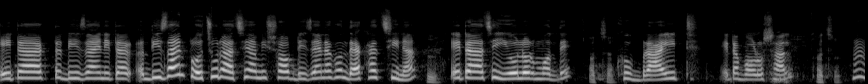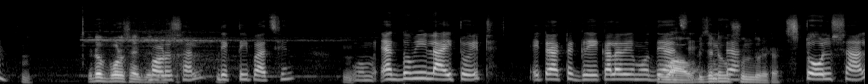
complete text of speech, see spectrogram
এটা একটা ডিজাইন এটা ডিজাইন প্রচুর আছে আমি সব ডিজাইন এখন দেখাচ্ছি না এটা আছে ইয়েলোর মধ্যে আচ্ছা খুব ব্রাইট এটা বড় শাল আচ্ছা হুম। হুম। এটা বড় বড় শাল দেখতেই পাচ্ছেন হুম। একদমই লাইট ওয়েট এটা একটা গ্রে কালারের মধ্যে ওয়াও আছে। ডিজাইনটা খুব সুন্দর এটা। স্টোল শাল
